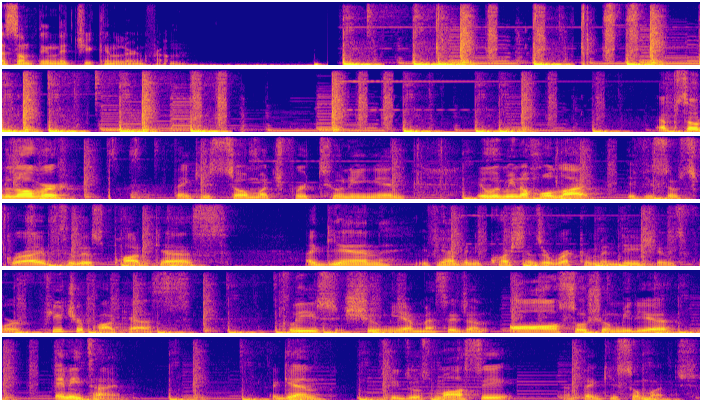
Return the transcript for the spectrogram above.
has something that you can learn from. Episode is over. Thank you so much for tuning in. It would mean a whole lot if you subscribe to this podcast Again, if you have any questions or recommendations for future podcasts, please shoot me a message on all social media anytime. Again, Sijus Mossy, and thank you so much.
